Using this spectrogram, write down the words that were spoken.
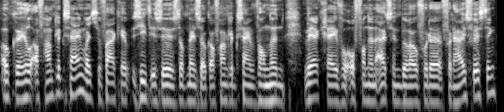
ook heel afhankelijk zijn. Wat je vaak heb, ziet is dus dat mensen ook afhankelijk zijn... van hun werkgever of van hun uitzendbureau voor de, voor de huisvesting.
